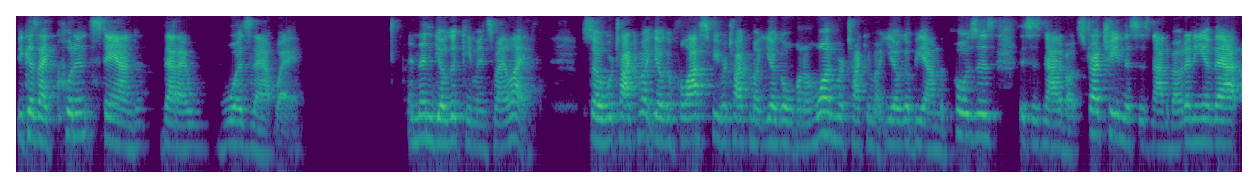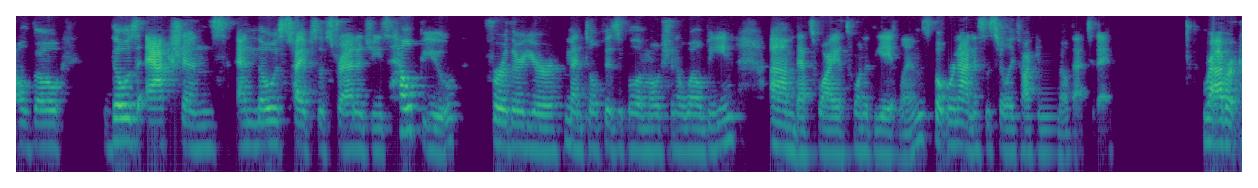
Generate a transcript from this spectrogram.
because I couldn't stand that I was that way. And then yoga came into my life. So we're talking about yoga philosophy. We're talking about yoga 101. We're talking about yoga beyond the poses. This is not about stretching. This is not about any of that. Although those actions and those types of strategies help you further your mental, physical, emotional well being. Um, that's why it's one of the eight limbs, but we're not necessarily talking about that today. Robert,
